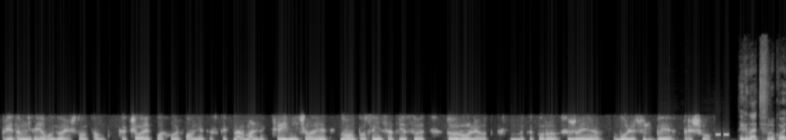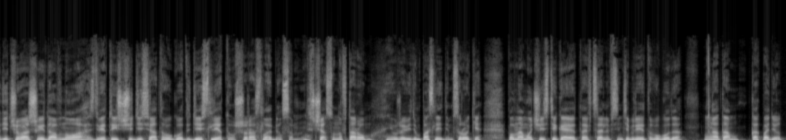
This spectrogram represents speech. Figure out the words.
при этом не хотел бы говорить, что он там как человек плохой, вполне, так сказать, нормальный, средний человек, но он просто не соответствует той роли, вот, на которую, к сожалению, более судьбы пришел. Игнатьев руководит Чувашией давно, с 2010 года. 10 лет уж расслабился. Сейчас он на втором и уже, видим, последнем сроке. Полномочия истекают официально в сентябре этого года, а там как пойдет.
